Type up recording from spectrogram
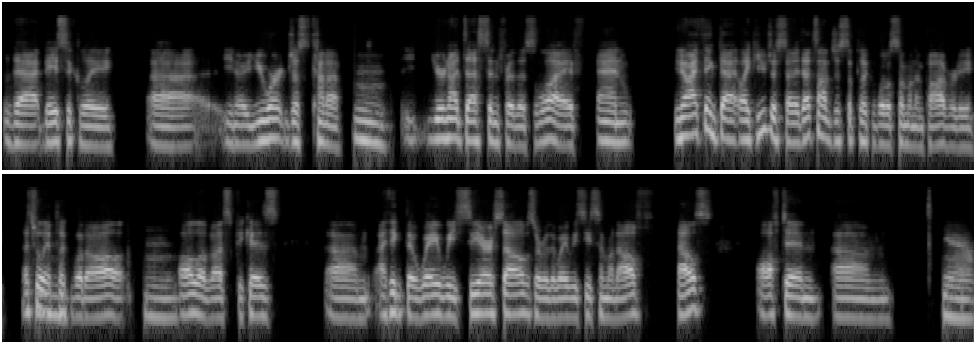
that basically uh, you know you weren't just kind of mm. you're not destined for this life and you know i think that like you just said that's not just applicable to someone in poverty that's really mm. applicable to all mm. all of us because um, i think the way we see ourselves or the way we see someone else else often um, yeah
